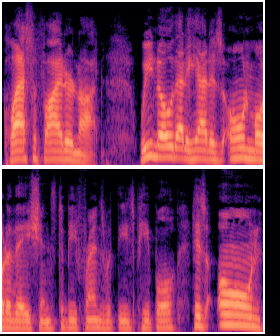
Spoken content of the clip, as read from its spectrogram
classified or not. We know that he had his own motivations to be friends with these people, his own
